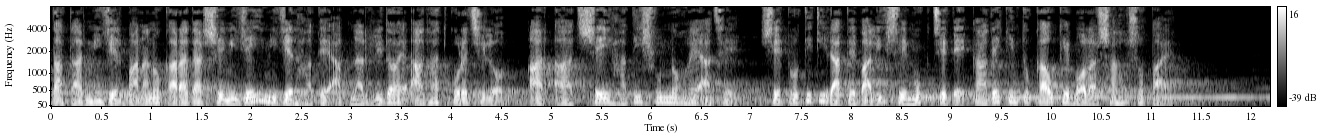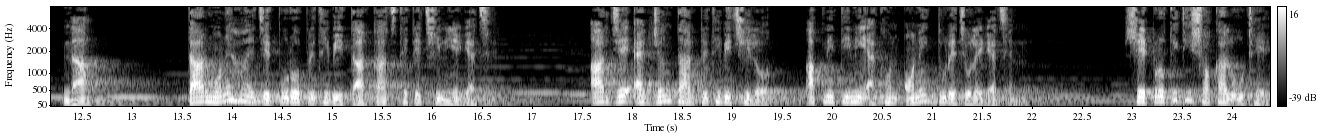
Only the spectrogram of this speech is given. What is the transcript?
তা তার নিজের বানানো কারাগার সে নিজেই নিজের হাতে আপনার হৃদয় আঘাত করেছিল, আর আজ সেই হাতি শূন্য হয়ে আছে। সে প্রতিটি রাতে বালি সে মুখ চেপে কাঁদে কিন্তু কাউকে বলার সাহসও পায় না। তার মনে হয় যে পুরো পৃথিবী তার কাছ থেকে ছিনিয়ে গেছে। আর যে একজন তার পৃথিবী ছিল, আপনি তিনি এখন অনেক দূরে চলে গেছেন। সে প্রতিটি সকাল উঠে,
